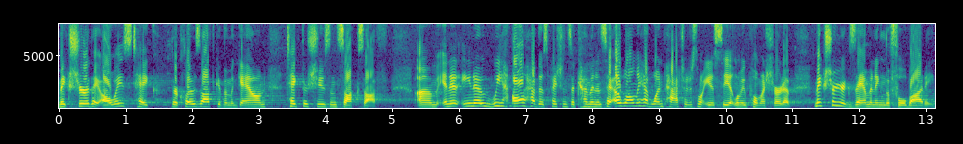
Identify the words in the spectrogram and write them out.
make sure they always take their clothes off, give them a gown, take their shoes and socks off. Um, and it, you know, we all have those patients that come in and say, oh, well, I only have one patch, I just want you to see it, let me pull my shirt up. Make sure you're examining the full body.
